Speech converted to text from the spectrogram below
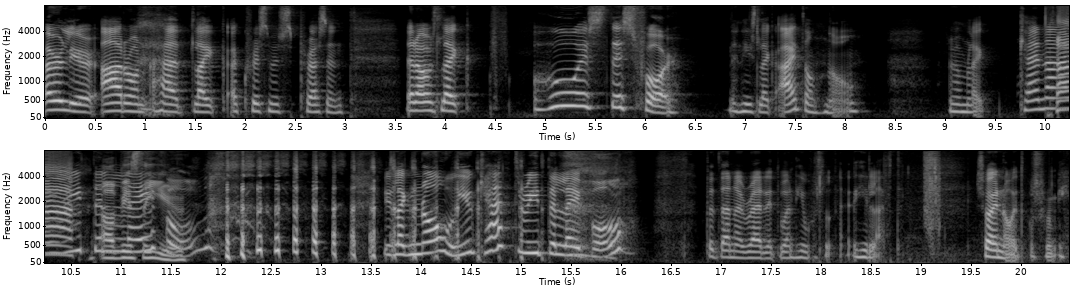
earlier, Aaron had like a Christmas present that I was like, "Who is this for?" And he's like, "I don't know." And I'm like, "Can I read the Obviously you. label?" he's like, "No, you can't read the label." But then I read it when he was he left, so I know it was for me.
